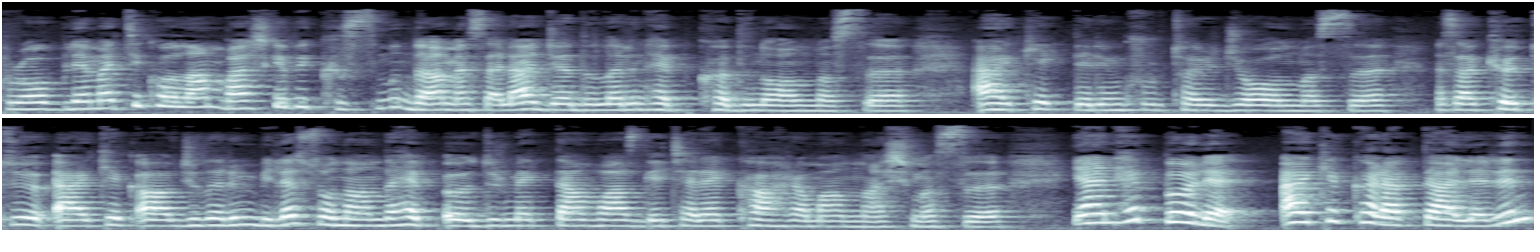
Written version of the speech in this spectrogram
Problematik olan başka bir kısmı da mesela cadıların hep kadın olması, erkeklerin kurtarıcı olması. Mesela kötü erkek avcıların bile son anda hep öldürmekten vazgeçerek kahramanlaşması. Yani hep böyle erkek karakterlerin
